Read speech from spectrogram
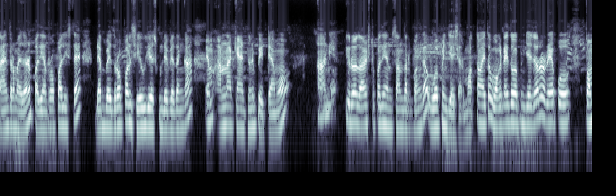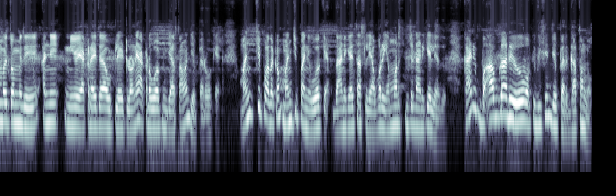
సాయంత్రం ఐదు రూపాయలు, పదిహేను రూపాయలు ఇస్తే డెబ్బై ఐదు రూపాయలు సేవ్ చేసుకునే విధంగా మేము అన్నా క్యాంటీన్ పెట్టాము. అని ఈరోజు ఆగస్టు పదిహేను సందర్భంగా ఓపెన్ చేశారు. మొత్తం అయితే ఒకటైతే ఓపెన్ చేశారు. రేపు తొంభై తొమ్మిది అన్ని నీ ఎక్కడైతే అవుట్లెట్లోనే అక్కడ ఓపెన్ చేస్తామని చెప్పారు. ఓకే. మంచి పథకం మంచి పని. ఓకే. దానికైతే అసలు ఎవరు విమర్శించడానికే లేదు. కానీ బాబు గారు ఒక విషయం చెప్పారు గతంలో.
